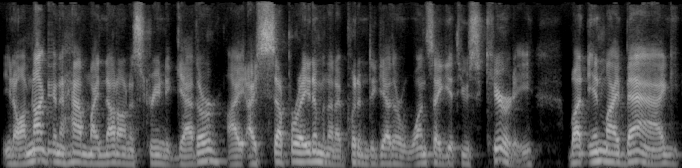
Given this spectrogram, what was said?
you know, I'm not going to have my nut on a string together. I, I separate them and then I put them together once I get through security. But in my bag,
